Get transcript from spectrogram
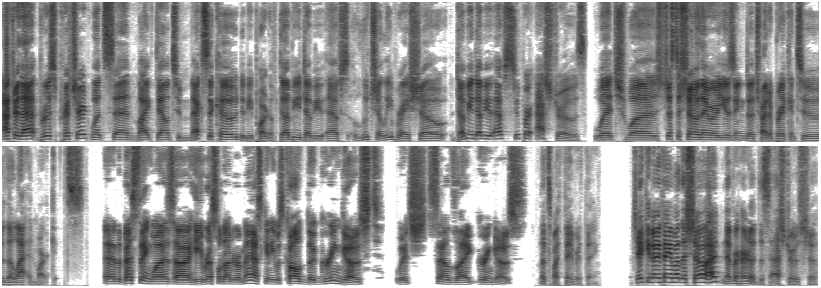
After that, Bruce Prichard would send Mike down to Mexico to be part of WWF's Lucha Libre show, WWF Super Astros, which was just a show they were using to try to break into the Latin markets. Uh, the best thing was uh, he wrestled under a mask and he was called the Green Ghost, which sounds like Gringos. That's my favorite thing. Jake, you know anything about this show? I'd never heard of this Astros show.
